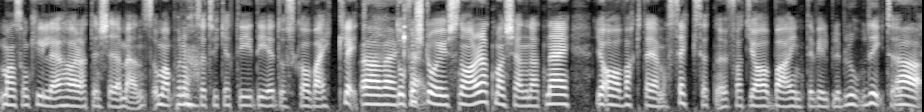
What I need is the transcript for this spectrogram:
man som kille hör att en tjej har mens och man på något sätt tycker att det är det då ska vara äckligt. Ja, då förstår jag ju snarare att man känner att nej jag avvaktar gärna sexet nu för att jag bara inte vill bli blodig typ. Ja.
